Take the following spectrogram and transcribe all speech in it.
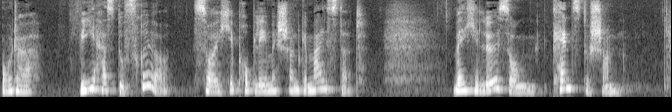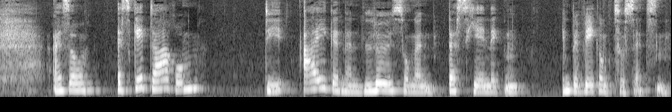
Oder wie hast du früher solche Probleme schon gemeistert? Welche Lösung kennst du schon? Also es geht darum, die eigenen Lösungen desjenigen in Bewegung zu setzen,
